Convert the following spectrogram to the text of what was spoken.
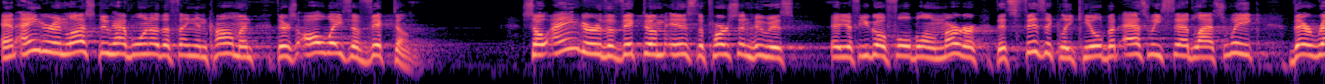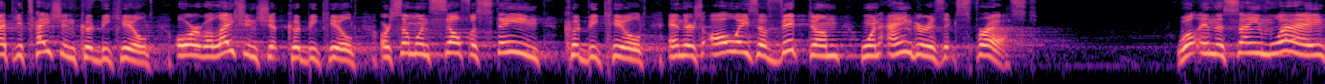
And anger and lust do have one other thing in common there's always a victim. So, anger, the victim, is the person who is, if you go full blown murder, that's physically killed. But as we said last week, their reputation could be killed, or a relationship could be killed, or someone's self esteem could be killed. And there's always a victim when anger is expressed. Well, in the same way,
